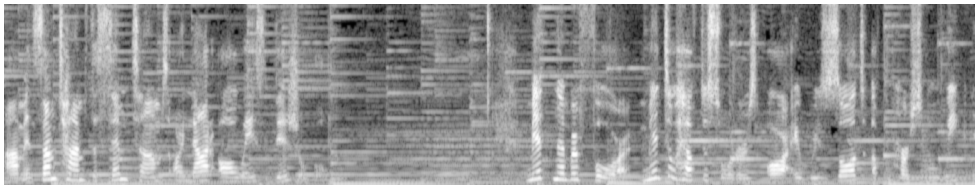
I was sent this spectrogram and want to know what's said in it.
um, and sometimes the symptoms are not always visual. Myth number four mental health disorders are a result of personal weakness.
